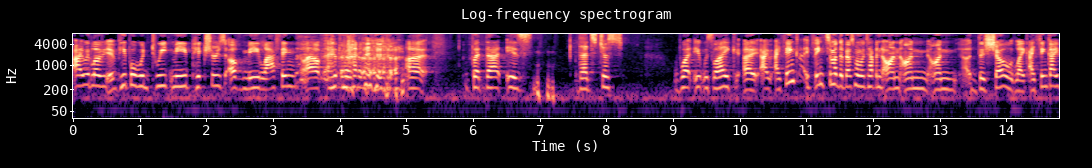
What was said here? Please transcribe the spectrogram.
I would love if people would tweet me pictures of me laughing out at. Uh, but that is, that's just what it was like. I, I, I think I think some of the best moments happened on on on uh, the show. Like I think I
